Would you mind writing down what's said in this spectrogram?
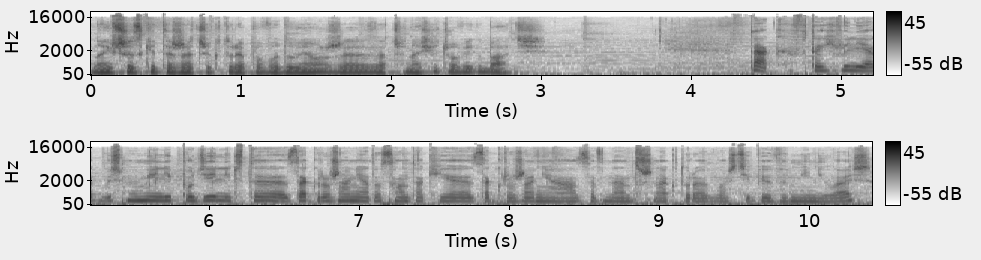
no i wszystkie te rzeczy, które powodują, że zaczyna się człowiek bać. Tak, w tej chwili jakbyśmy mieli podzielić te zagrożenia, to są takie zagrożenia zewnętrzne, które właściwie wymieniłeś.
